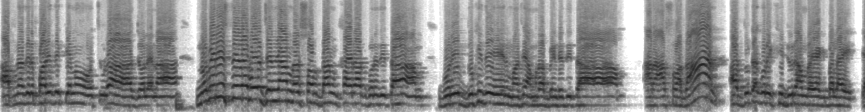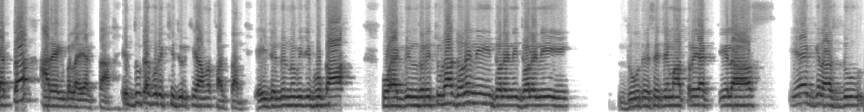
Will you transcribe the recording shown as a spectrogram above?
আপনাদের বাড়িতে কেন চুলা জ্বলে না? নবীর স্ত্রীরা বলছেন যে, আমরা সব দান খায়রাত করে দিতাম, গরিব দুঃখীদের মাঝে আমরা বেঁধে দিতাম। আর আস্বাদান আর দুটা করে খেজুর আমরা এক বেলায় একটা, আর এক বেলায় একটা। এই দুটা করে খেজুর খেয়ে আমরা থাকতাম। এই জন্য নবীজি ভোকা। কয়েকদিন ধরে চুলা জ্বলেনি জ্বলেনি জ্বলেনি। দুধ এসেছে মাত্র এক গ্লাস। এক গ্লাস দুধ।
